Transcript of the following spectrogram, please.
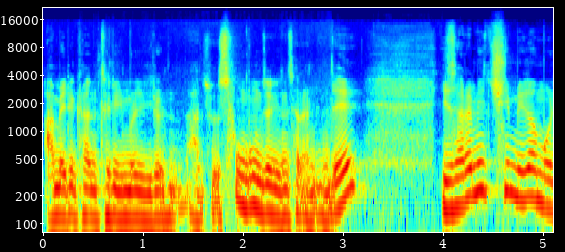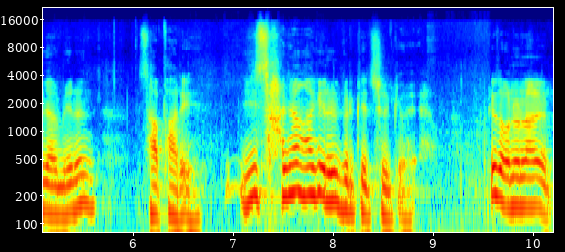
아메리칸 드림을 이룬 아주 성공적인 사람인데 이 사람이 취미가 뭐냐면은 사파리 이 사냥하기를 그렇게 즐겨해요. 그래서 어느 날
